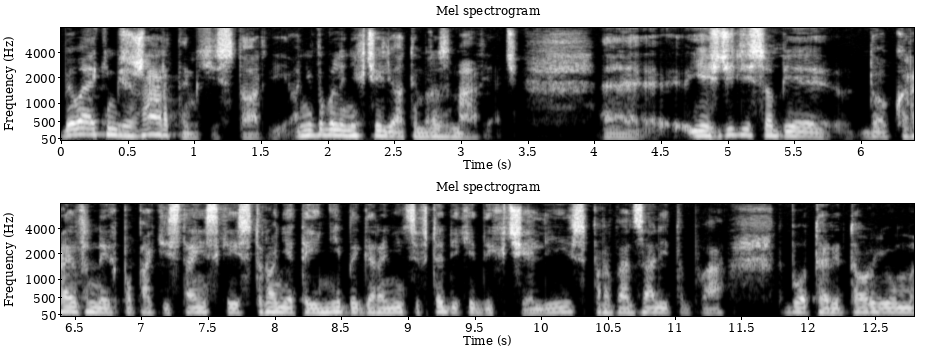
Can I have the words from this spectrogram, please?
była jakimś żartem historii. Oni w ogóle nie chcieli o tym rozmawiać. E, jeździli sobie do krewnych po pakistańskiej stronie tej niby granicy wtedy, kiedy chcieli, sprowadzali, to, była, to było terytorium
